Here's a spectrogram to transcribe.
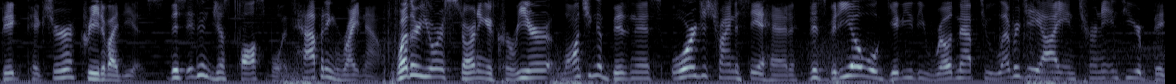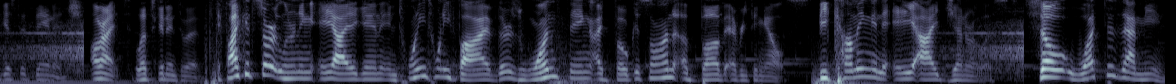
big picture creative ideas. This isn't just possible, it's happening right now. Whether you're starting a career, launching a business, or just trying to stay ahead, this video will give you the roadmap to leverage AI and turn it into your biggest advantage. All right, let's get into it. If I could start learning AI again in 2025, there's one thing I'd focus on above everything else becoming an AI generalist. So, what does that mean?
